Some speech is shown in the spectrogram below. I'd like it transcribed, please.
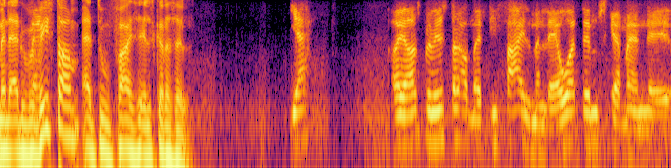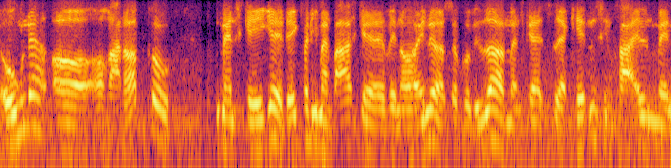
men er du bevidst om, at du faktisk elsker dig selv? Ja. Og jeg er også bevidst om, at de fejl, man laver, dem skal man øh, åbne og, og rette op på. Man skal ikke, det er ikke fordi, man bare skal vende øjne og så gå videre. Man skal altid erkende sin fejl, men,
